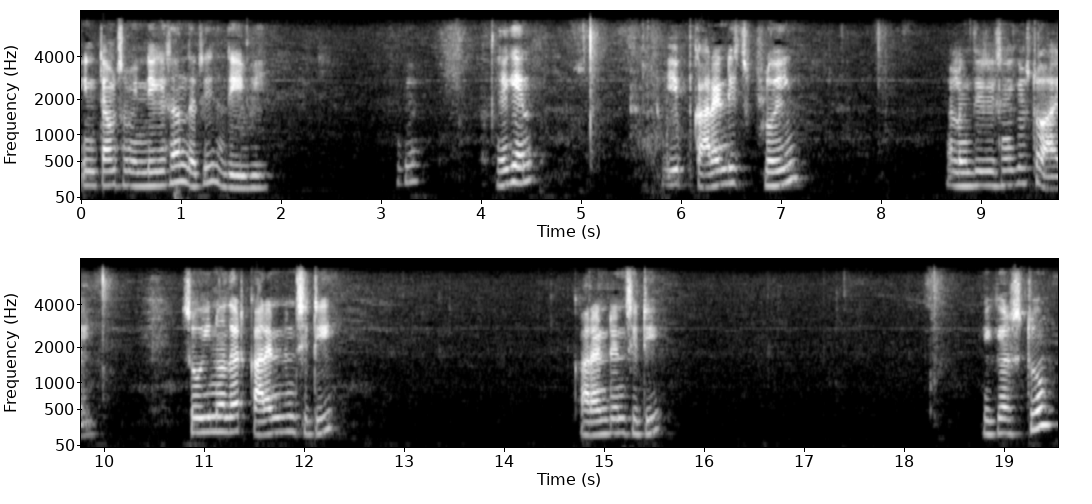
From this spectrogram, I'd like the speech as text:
in terms of integration that is dv okay again if current is flowing along this direction equals to i. So we know that current density current density equals to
